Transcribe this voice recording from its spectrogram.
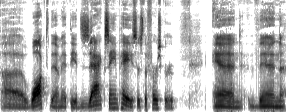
uh, walked them at the exact same pace as the first group. And then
